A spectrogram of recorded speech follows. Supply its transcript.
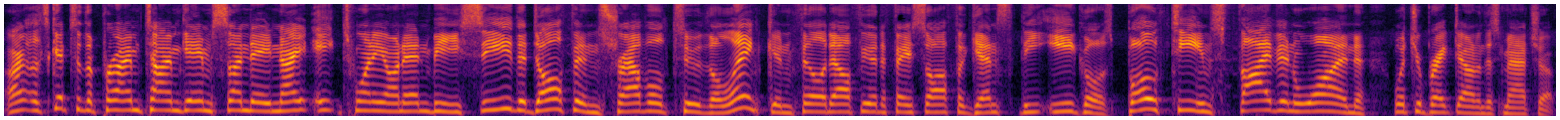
All right, let's get to the primetime game Sunday night, 8:20 on NBC. The Dolphins travel to the Linc in Philadelphia to face off against the Eagles. Both teams 5 and 1. What's your breakdown of this matchup?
